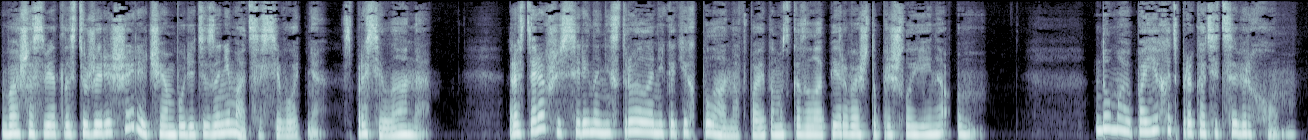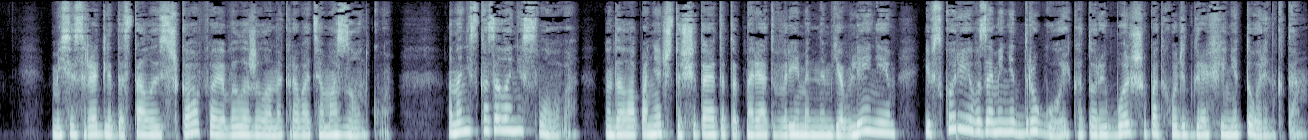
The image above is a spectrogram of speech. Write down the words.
«Ваша светлость уже решили, чем будете заниматься сегодня?» — спросила она. Растерявшись, Селина не строила никаких планов, поэтому сказала первое, что пришло ей на ум. «Думаю, поехать прокатиться верхом». Миссис Регли достала из шкафа и выложила на кровать амазонку. Она не сказала ни слова, но дала понять, что считает этот наряд временным явлением, и вскоре его заменит другой, который больше подходит графине Торингтон.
